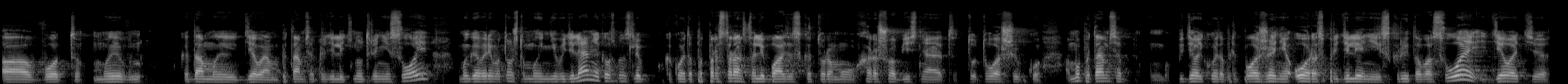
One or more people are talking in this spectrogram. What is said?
А, вот мы в когда мы делаем, пытаемся определить внутренний слой, мы говорим о том, что мы не выделяем в никаком смысле какое-то подпространство или базис, которому хорошо объясняет ту, ту ошибку, а мы пытаемся делать какое-то предположение о распределении скрытого слоя и делать, э,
